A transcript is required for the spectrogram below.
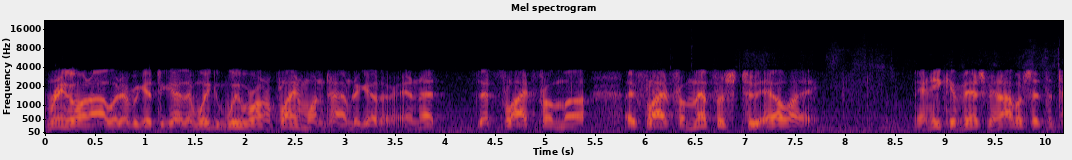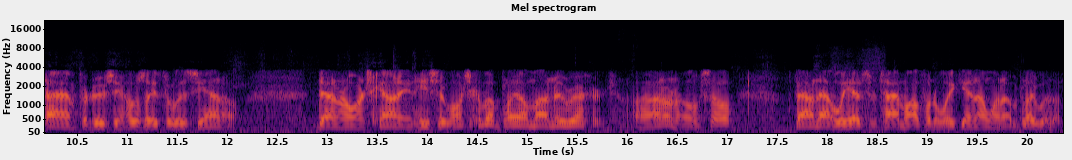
Ringo and I would ever get together. We we were on a plane one time together, and that that flight from uh, a flight from Memphis to L.A. And he convinced me, and I was at the time producing Jose Feliciano down in Orange County, and he said, "Why don't you come up and play on my new record?" I don't know. So found out we had some time off on the weekend. I went up and played with them.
